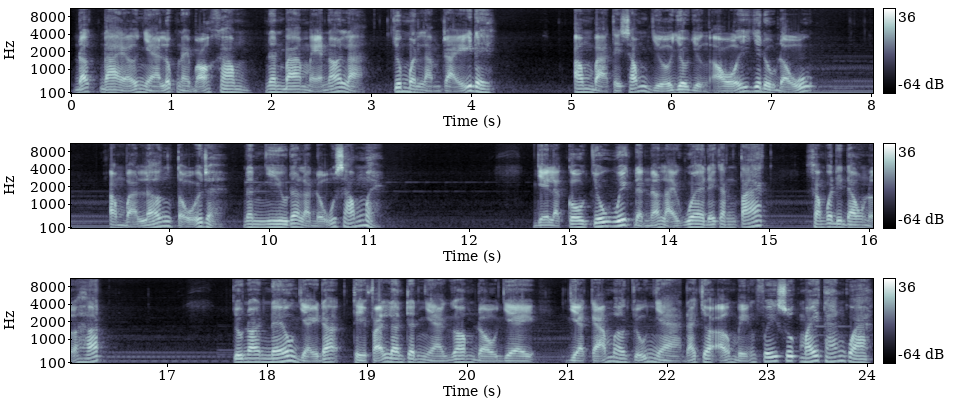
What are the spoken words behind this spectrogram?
Đất đai ở nhà lúc này bỏ không, nên ba mẹ nói là, chú Minh làm rẫy đi. Ông bà thì sống dựa vô rừng ổi với đu đủ. Ông bà lớn tuổi rồi, nên nhiêu đó là đủ sống mà. Vậy là cô chú quyết định ở lại quê để canh tác, Không có đi đâu nữa hết. Chú nói nếu vậy đó Thì phải lên trên nhà gom đồ về Và cảm ơn chủ nhà đã cho ở miễn phí suốt mấy tháng qua.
